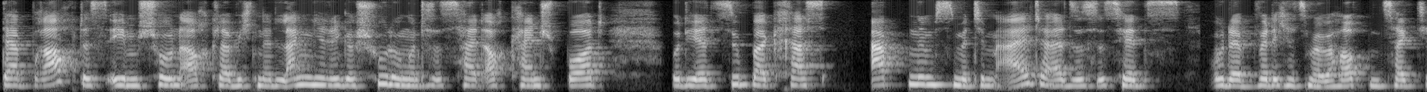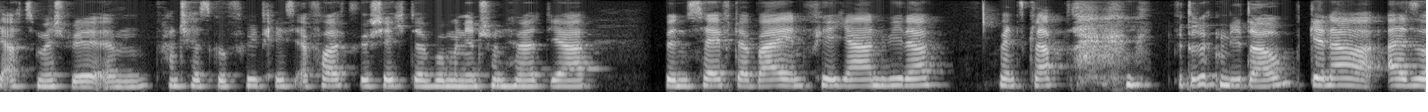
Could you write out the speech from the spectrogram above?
da braucht es eben schon auch, glaube ich, eine langjährige Schulung und es ist halt auch kein Sport, wo du jetzt super krass abnimmst mit dem Alter. Also es ist jetzt, oder würde ich jetzt mal behaupten, zeigt ja auch zum Beispiel ähm, Francesco Friedrichs Erfolgsgeschichte, wo man jetzt schon hört, ja, bin safe dabei in vier Jahren wieder, wenn es klappt. Wir drücken die Daumen. Genau, also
